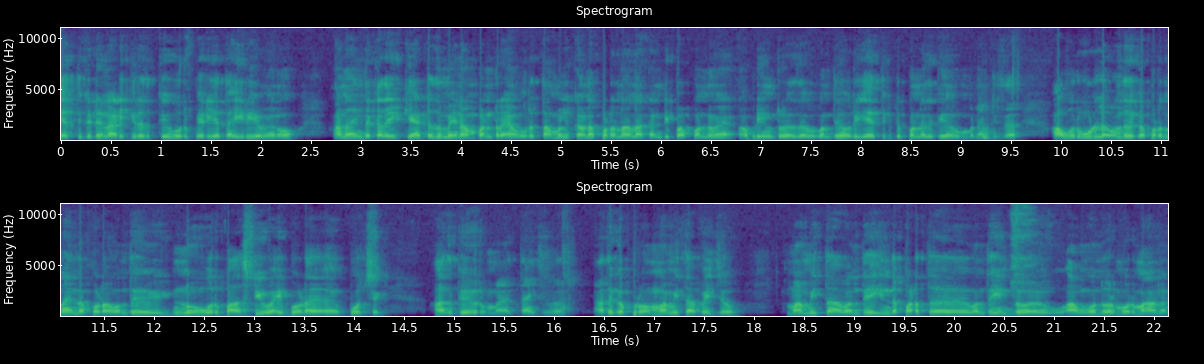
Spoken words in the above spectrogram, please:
ஏற்றுக்கிட்டு நடிக்கிறதுக்கு ஒரு பெரிய தைரியம் வேணும். ஆனால் இந்த கதையை கேட்டதுமே நான் பண்ணுறேன் ஒரு தமிழுக்கான படம்னா நான் கண்டிப்பாக பண்ணுவேன். அப்படின்றத வந்து அவர் ஏற்றுக்கிட்டு பண்ணதுக்கு ரொம்ப நன்றி சார் அவர் உள்ளே வந்ததுக்கப்புறம் தான் இந்த படம் வந்து இன்னும் ஒரு பாசிட்டிவ் வைப்போட போச்சு. அதுக்கு ரொம்ப தேங்க்ஸ் சார் அதுக்கப்புறம் மமிதா பைஜோ மமிதா வந்து இந்த படத்தை வந்து இந்த அவங்க வந்து ஒரு ஒரு மல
